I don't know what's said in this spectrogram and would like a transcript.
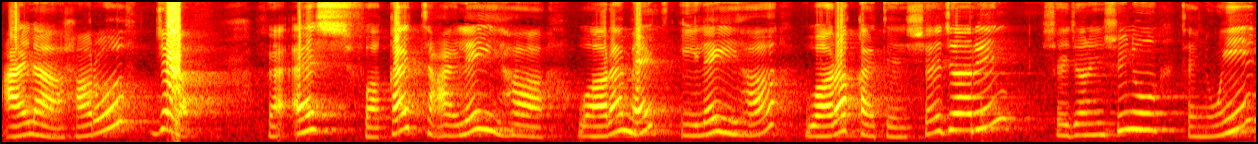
على حرف جر. فأشفقت عليها. ورمت إليها ورقة شجر. شجر شنو؟ تنوين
